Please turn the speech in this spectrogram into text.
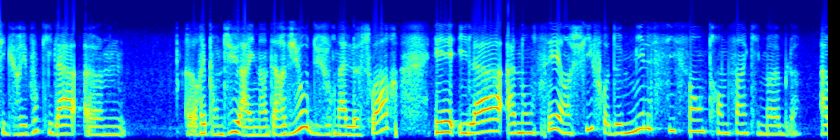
figurez-vous qu'il a répondu à une interview du journal Le Soir et il a annoncé un chiffre de 1635 immeubles à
